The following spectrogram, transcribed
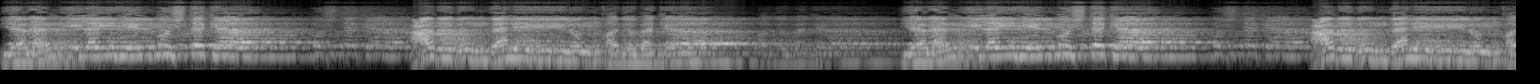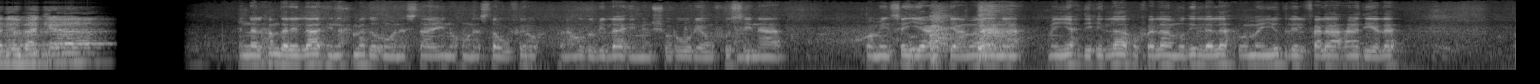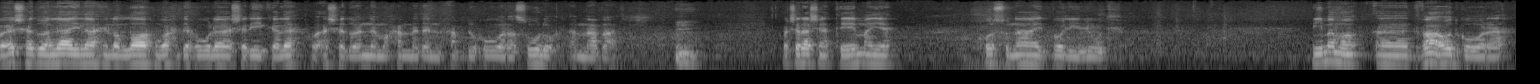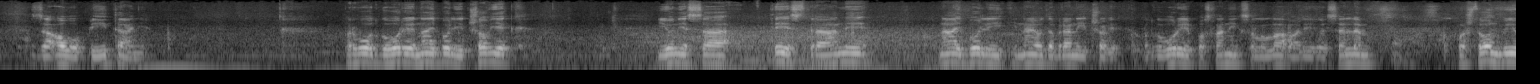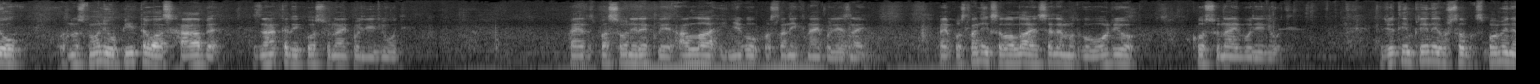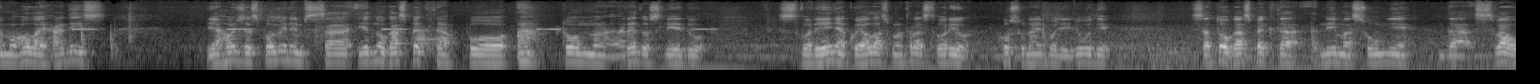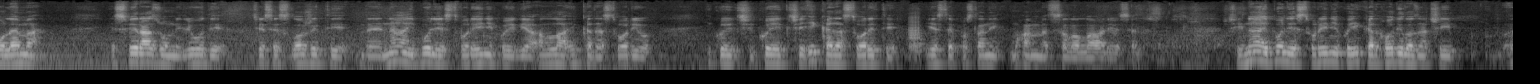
يا من إليه المشتكى. عبد ذليل قد بكى. يا من إليه المشتكى. عبد ذليل قد بكى. إن الحمد لله نحمده ونستعينه ونستغفره ونعوذ بالله من شرور أنفسنا ومن سيئات أعمالنا. من يهده الله فلا مضل له ومن يضلل فلا هادي له. وأشهد أن لا إله إلا الله وحده لا شريك له وأشهد أن محمدا عبده ورسوله أما بعد وشراشنا تيما هي كوسو ناي بولي لود Mi imamo uh, dva odgovora za ovo pitanje. Prvo odgovorio je najbolji čovjek i on je sa te strane najbolji i najodabraniji čovjek. Odgovorio je poslanik sallallahu alaihi ve sellem pošto on bio, odnosno on je upitao ashabe, znate li ko su najbolji ljudi? Pa, je, pa su oni rekli, Allah i njegov poslanik najbolje znaju. Pa je poslanik sallallahu odgovorio ko su najbolji ljudi. Međutim, prije nego što spomenemo ovaj hadis, ja hoću da spomenem sa jednog aspekta po tom redoslijedu stvorenja koje Allah s.a.v. stvorio, ko su najbolji ljudi, sa tog aspekta nema sumnje da sva ulema i svi razumni ljudi će se složiti da je najbolje stvorenje kojeg je Allah ikada stvorio i kojeg će, kojeg će ikada stvoriti jeste poslanik Muhammed sallallahu alaihi ve sellem. Znači najbolje stvorenje koje je ikad hodilo znači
